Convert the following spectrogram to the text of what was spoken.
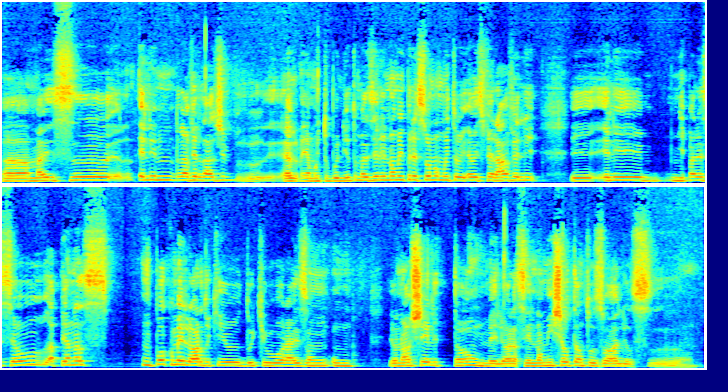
Ah, mas uh, ele, na verdade, uh, é, é muito bonito, mas ele não me impressionou muito. Eu esperava ele. Ele me pareceu apenas um pouco melhor do que, do que o Horizon 1. Eu não achei ele tão melhor assim, ele não me encheu tanto os olhos uh,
